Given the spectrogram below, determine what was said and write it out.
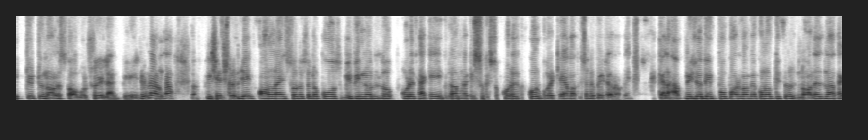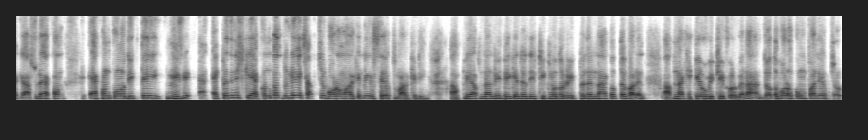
একটু একটু নলেজ তো অবশ্যই লাগবে। এই জন্য আমরা বিশেষ করে যে অনলাইন ছোট ছোট কোর্স বিভিন্ন লোক করে থাকে, এগুলো আমরা কিছু কিছু করে করব, এটাই আমাদের জন্য বেটার হবে। কেন আপনি যদি প্রপার ভাবে কোনো কিছু নলেজ না থাকে, আসলে এখন এখন কোনো দিকতেই নিজে, একটা জিনিস কি এখনকার দুনিয়ায় সবচেয়ে বড় মার্কেটিং সেলস মার্কেটিং আপনি আপনার নিজেকে যদি ঠিক মতো রিপ্রেজেন্ট না করতে পারেন, আপনাকে কেউ বিক্রি করবে না। যত বড় কোম্পানি হোক, যত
